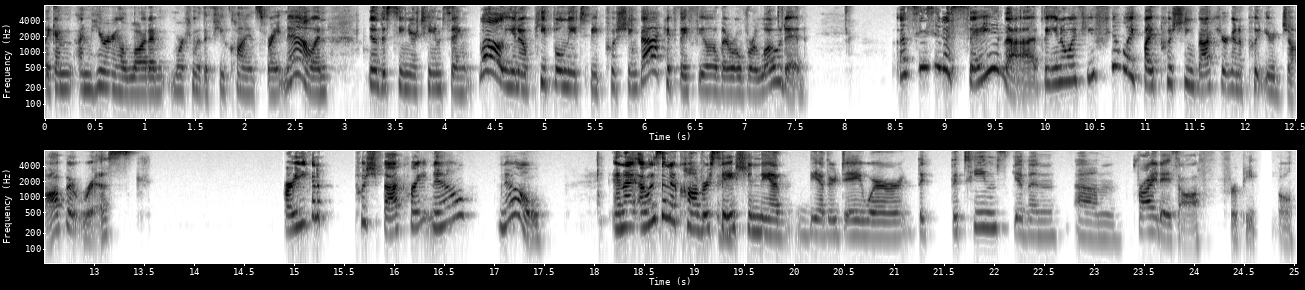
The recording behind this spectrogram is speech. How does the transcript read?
like i'm i'm hearing a lot i'm working with a few clients right now and you know the senior team saying well you know people need to be pushing back if they feel they're overloaded. That's easy to say that but you know if you feel like by pushing back you're going to put your job at risk are you going to push back right now? No and I, I, was in a conversation the, the other day where the, the team's given um, Fridays off for people.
